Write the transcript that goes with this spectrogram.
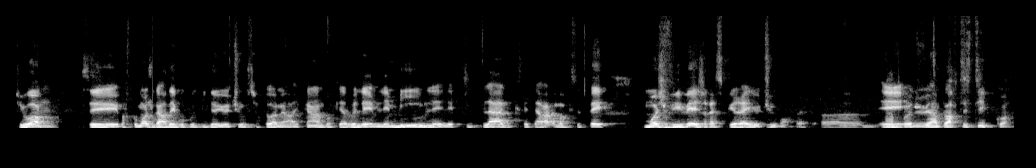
Tu vois mm. C'est parce que moi, je regardais beaucoup de vidéos YouTube, surtout américains. Donc, il y avait les, les mimes, les, les, petites blagues, etc. Donc, c'était, moi, je vivais, je respirais YouTube, en fait. Euh, et... Un point de vue un peu artistique, quoi.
